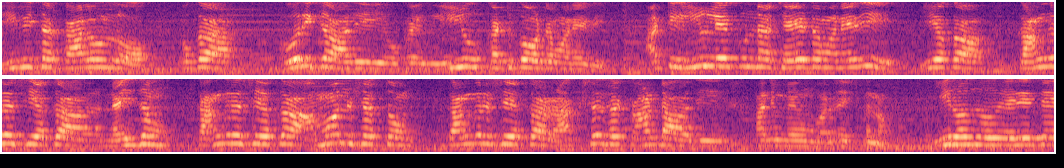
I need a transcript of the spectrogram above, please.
జీవిత కాలంలో ఒక కోరిక అది ఒక ఇల్లు కట్టుకోవటం అనేది. అట్టి ఇల్లు లేకుండా చేయటం అనేది ఈ యొక్క కాంగ్రెస్ యొక్క నైజం కాంగ్రెస్ యొక్క అమానుషత్వం కాంగ్రెస్ యొక్క రాక్షస కాండ అది అని మేము వర్ణిస్తున్నాం. ఈరోజు ఏదైతే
